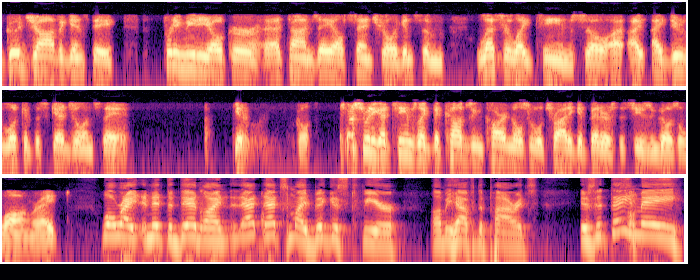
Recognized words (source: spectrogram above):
good job against a pretty mediocre at times AL Central against some lesser light teams. So I, I, I do look at the schedule and say, get difficult. especially when you got teams like the Cubs and Cardinals who will try to get better as the season goes along, right? Well, right, and at the deadline, that that's my biggest fear on behalf of the Pirates is that they may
